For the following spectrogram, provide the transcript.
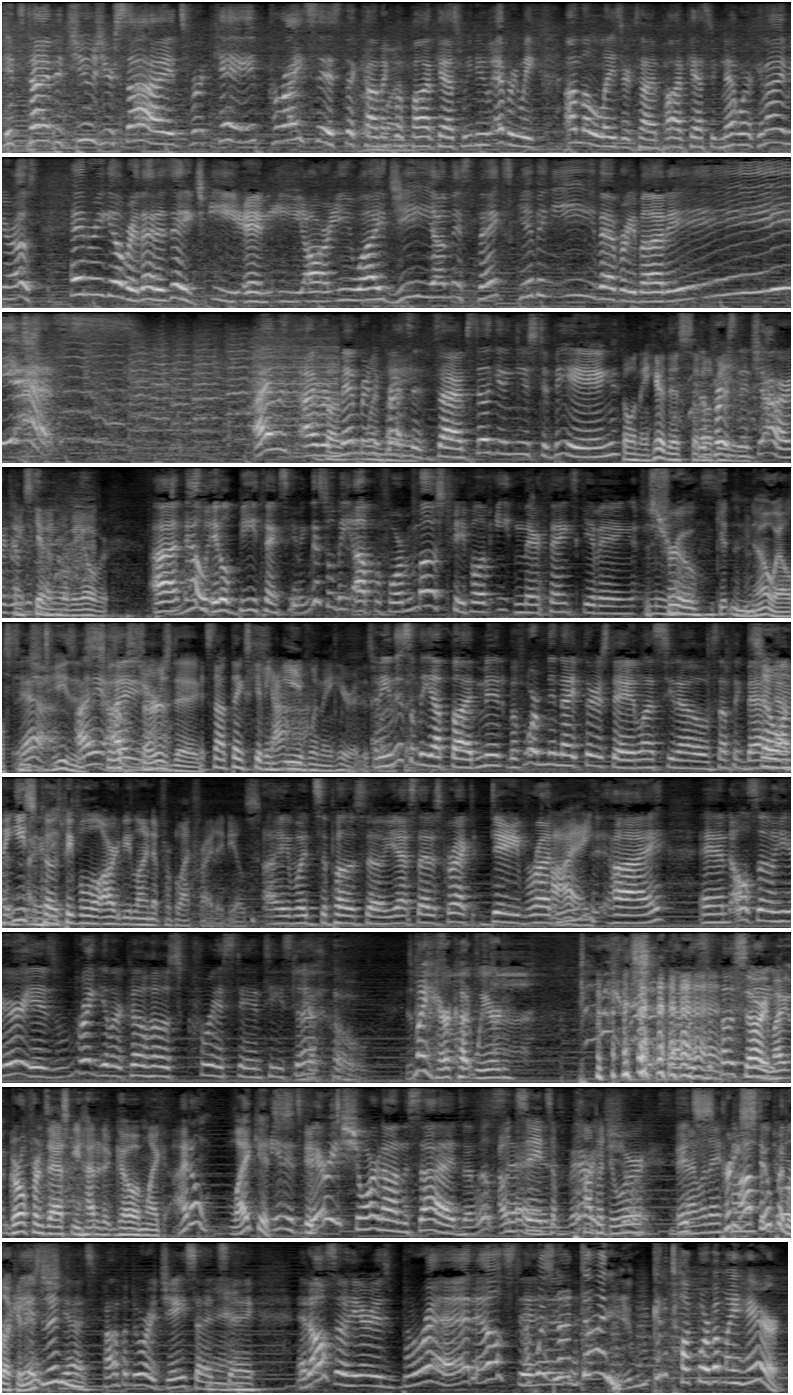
It's time to choose your sides for Cape Crisis, the comic book podcast we do every week on the Laser Time Podcasting Network. And I am your host, Henry Gilbert. That is H E N E R E Y G on this Thanksgiving Eve, everybody. Yes! I was I remembered to when press it. Sorry, I'm still getting used to being But when they hear this, the it'll person be in charge. Thanksgiving will be over. Uh, no, it'll be Thanksgiving. This will be up before most people have eaten their Thanksgiving. It's meals. true. Getting to know Elston. Yeah. Jesus. I- This goes I- Thursday. It's not Thanksgiving Yeah. Eve when they hear it. I mean, this will be up by mid before midnight Thursday, unless you know something bad. So on the. East Coast, people will already be lined up for Black Friday deals. I would suppose so. Yes, that is correct. Dave Rudden. Hi. Hi. And also here is regular co-host Chris Antista. Oh. Is my haircut weird? That was supposed to Sorry, be- my girlfriend's asking how did it go. I'm like, I don't like it. It is very shorn on the sides. I will say. I would say It it's a pompadour. short. That It's what pretty call it? stupid looking, isn't it? Yes, pompadour Jace, I'd Yeah. say. And also here is Brett Elston. I was not done. We're gonna talk more about my hair.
